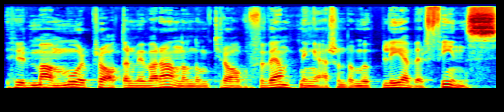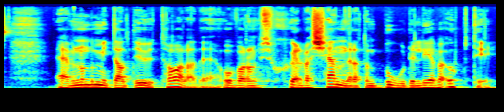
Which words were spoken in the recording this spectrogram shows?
hur mammor pratar med varandra om de krav och förväntningar som de upplever finns. Även om de inte alltid är uttalade. Och vad de själva känner att de borde leva upp till.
